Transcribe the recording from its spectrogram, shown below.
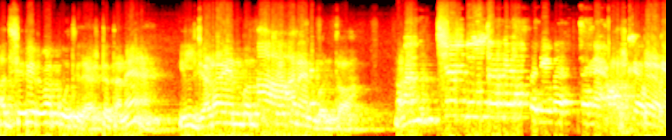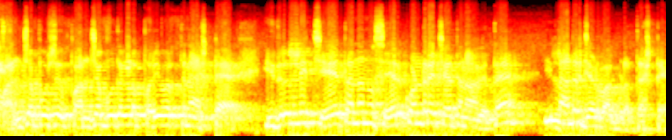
ಅದು ಶರೀರವಾಗಿ ಕೂತಿದೆ ಅಷ್ಟೇ ತಾನೇ? ಇಲ್ಲಿ ಜಡ ಏನ್ ಬಂತು ಚೇತನ ಏನ್ ಬಂತು? ಅಷ್ಟೇ ಪಂಚಭೂಷ ಪಂಚಭೂತಗಳ ಪರಿವರ್ತನೆ ಅಷ್ಟೇ. ಇದರಲ್ಲಿ ಚೇತನನು ಸೇರ್ಕೊಂಡ್ರೆ ಚೇತನ ಆಗುತ್ತೆ ಇಲ್ಲ ಅಂದ್ರೆ ಜಡವಾಗ್ಬಿಡುತ್ತೆ ಅಷ್ಟೇ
